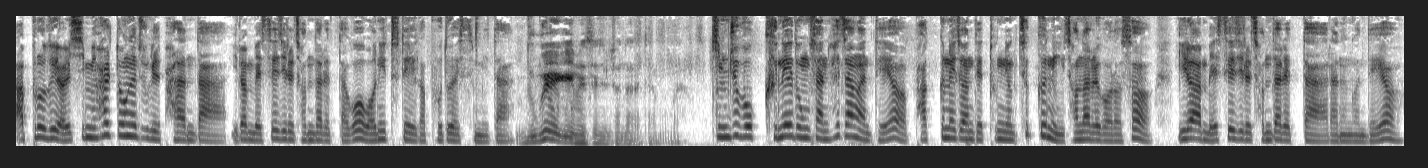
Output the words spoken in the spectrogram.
앞으로도 열심히 활동해 주길 바란다. 이런 메시지를 전달했다고 원희투데이가 보도했습니다. 누구에게 메시지를 전달했다는 건가요? 김주복 근해동산 회장한테요. 박근혜 전 대통령 측근이 전화를 걸어서 이러한 메시지를 전달했다라는 건데요.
